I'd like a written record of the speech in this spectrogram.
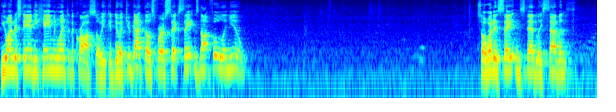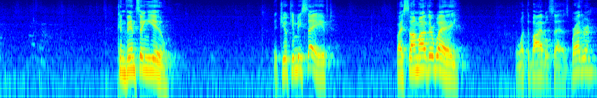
You understand He came and went to the cross so He could do it. You got those first six. Satan's not fooling you. So, what is Satan's deadly seventh? Convincing you that you can be saved by some other way than what the Bible says. Brethren,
